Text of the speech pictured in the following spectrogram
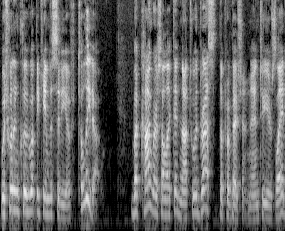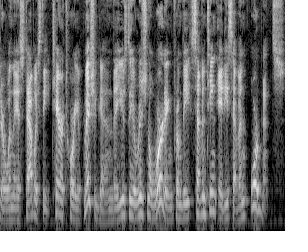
which would include what became the city of Toledo. But Congress elected not to address the provision, and two years later, when they established the Territory of Michigan, they used the original wording from the 1787 Ordinance.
